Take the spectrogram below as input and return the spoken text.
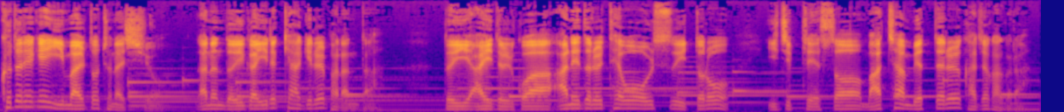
그들에게 이 말도 전하시오. 나는 너희가 이렇게 하기를 바란다. 너희 아이들과 아내들을 태워 올 수 있도록 이집트에서 마차 몇 대를 가져가거라.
